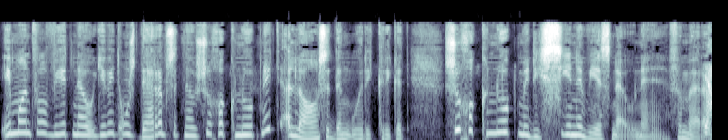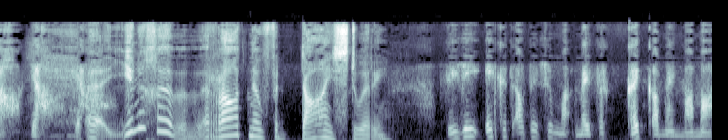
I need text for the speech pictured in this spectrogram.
Iemand wil weet nou, jy weet ons derms sit nou so geknoop net 'n laaste ding oor die cricket. So geknoop met die senuwees nou, nê, nee, vanmiddag. Ja, ja, ja. Uh, enige raad nou vir daai storie? Weet jy, ek het altyd so my verkyk aan my mamma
